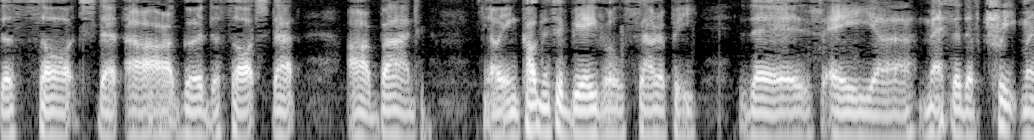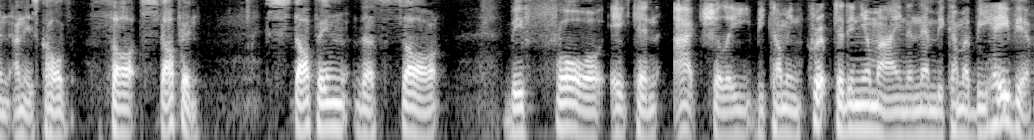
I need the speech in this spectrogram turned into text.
the thoughts that are good, the thoughts that are bad. You know, in cognitive behavioral therapy, there's a uh, method of treatment and it's called thought stopping. Stopping the thought before it can actually become encrypted in your mind and then become a behavior.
